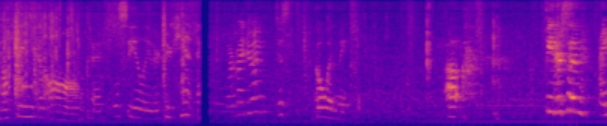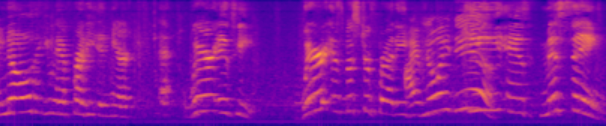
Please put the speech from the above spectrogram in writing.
nothing at all. Okay, we'll see you later. You can't What am I doing? Just go with me. Uh, Peterson, I know that you have Freddie in here. Uh, Where is he? Where is Mr. Freddie? I have no idea. He is missing.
